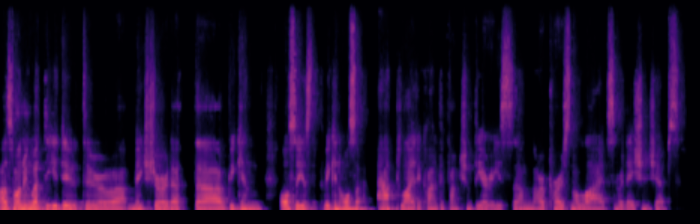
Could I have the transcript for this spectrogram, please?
I was wondering, what do you do to uh, make sure that uh, we can also just we can also apply the cognitive function theories on our personal lives and relationships?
